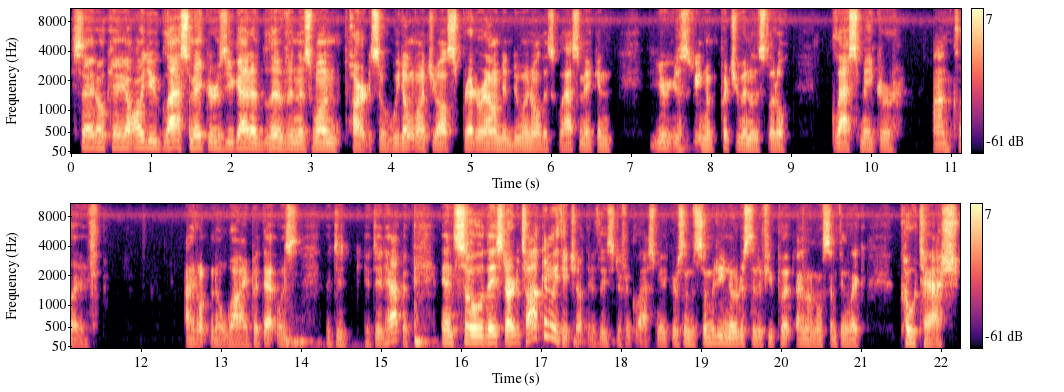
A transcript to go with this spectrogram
said, Okay, all you glassmakers, you got to live in this one part. So we don't want you all spread around and doing all this glass making. You're just, you know, put you into this little glass maker enclave. I don't know why, but that was it did it did happen. And so they started talking with each other, these different glass makers. And somebody noticed that if you put, I don't know, something like potash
